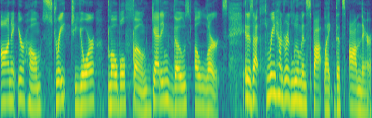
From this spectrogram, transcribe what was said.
on at your home straight to your mobile phone, getting those alerts. It is that 300 lumen spotlight that's on there.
